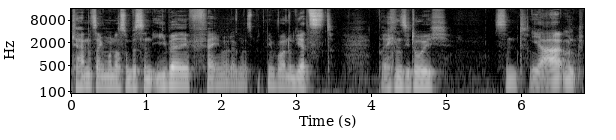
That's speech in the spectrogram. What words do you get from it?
Kleinanzeigen immer noch so ein bisschen Ebay-Fame oder irgendwas mitnehmen wollen und jetzt brechen sie durch. Sind ja, und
